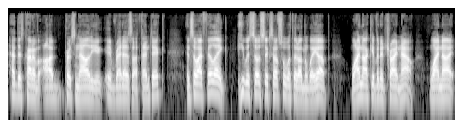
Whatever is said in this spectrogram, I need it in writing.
had this kind of odd personality, it, it read as authentic. And so I feel like he was so successful with it on the way up. Why not give it a try now? Why not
